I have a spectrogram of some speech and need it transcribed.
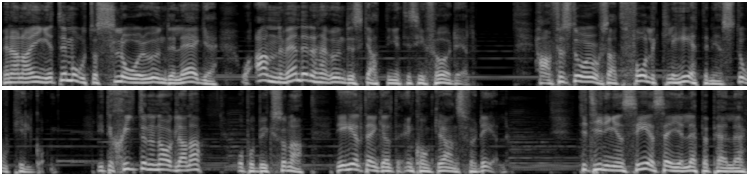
Men han har inget emot att slå ur underläge och använder den här underskattningen till sin fördel. Han förstår också att folkligheten är en stor tillgång. Lite skit under naglarna och på byxorna. Det är helt enkelt en konkurrensfördel. Till tidningen C säger Läppe-Pelle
